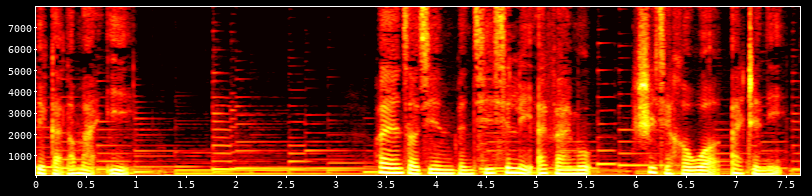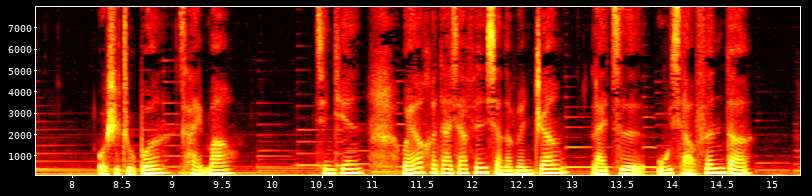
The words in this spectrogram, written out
越感到满意。欢迎走进本期心理 FM，世界和我爱着你，我是主播菜猫。今天我要和大家分享的文章来自吴小芬的《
